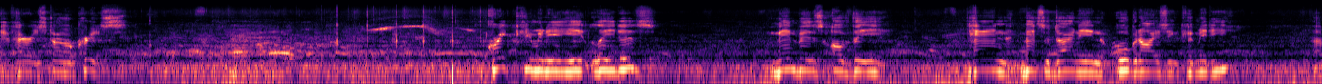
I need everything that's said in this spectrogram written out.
Evharisto Chris. Greek community leaders, members of the Pan Macedonian Organising Committee, uh,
